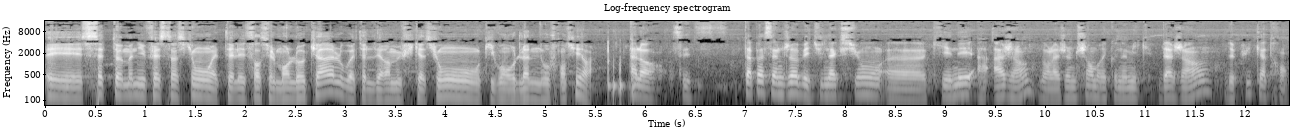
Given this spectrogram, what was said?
Et cette manifestation est-elle essentiellement locale ou a-t-elle des ramifications qui vont au-delà de nos frontières? Alors, Tapas and Job est une action euh, qui est née à Agen, dans la jeune chambre économique d'Agen, depuis 4 ans.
